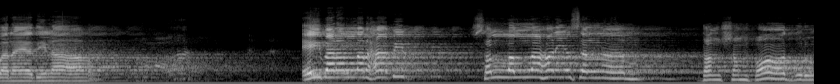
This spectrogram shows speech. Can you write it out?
বানায় দিলাম। এইবার আল্লাহর হাবিব সাল্লাম ধন সম্পদ গুরু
